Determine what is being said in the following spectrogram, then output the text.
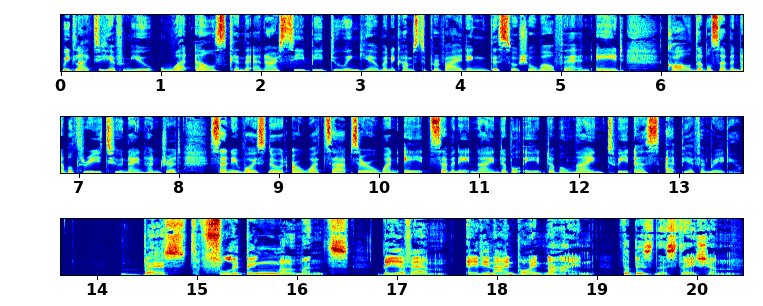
We'd like to hear from you. What else can the NRC be doing here when it comes to providing this social welfare and aid, call 7733 Send a voice note or WhatsApp 018 789 Tweet us at BFM Radio. Best flipping moments. BFM 89.9, the business station.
